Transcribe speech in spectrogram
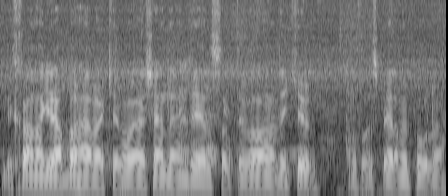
det är sköna grabbar här verkar det vara. Jag känner en del så att det, var, det är kul att få spela med polare.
